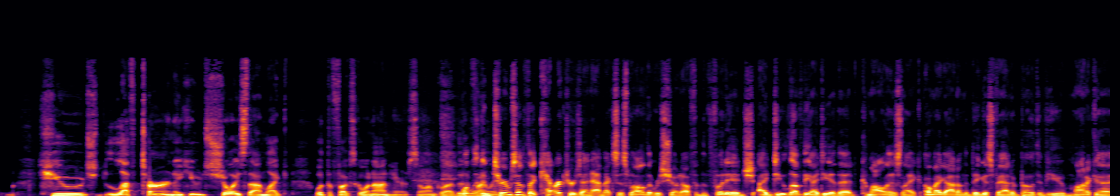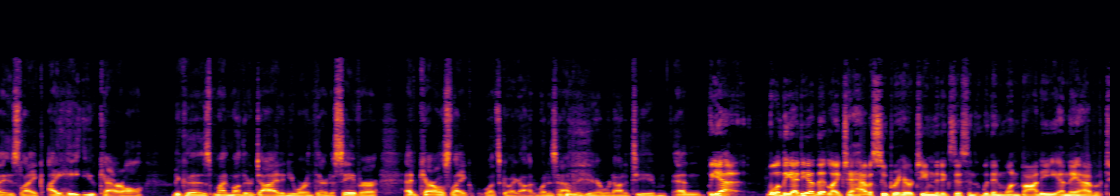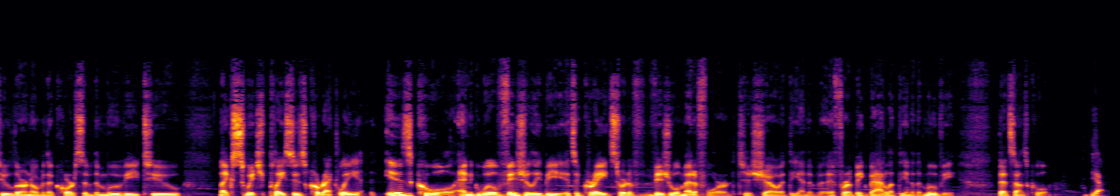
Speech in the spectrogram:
huge left turn, a huge choice that I'm like, what the fuck's going on here? So I'm glad that Well, it in terms of the character dynamics as well that were showed off in the footage, I do love the idea that Kamala is like, "Oh my god, I'm the biggest fan of both of you." Monica is like, "I hate you, Carol." Because my mother died and you weren't there to save her. And Carol's like, What's going on? What is happening here? We're not a team. And Yeah. Well, the idea that like to have a superhero team that exists in, within one body, and they have to learn over the course of the movie to like switch places correctly is cool and will visually be. It's a great sort of visual metaphor to show at the end of for a big battle at the end of the movie. That sounds cool. Yeah.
